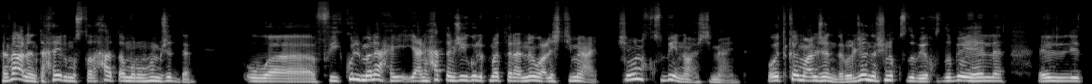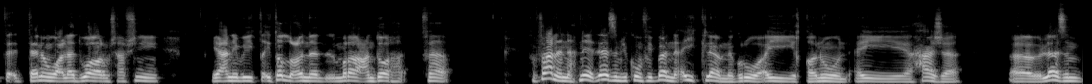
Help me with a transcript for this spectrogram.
ففعلا تحرير المصطلحات أمر مهم جدا وفي كل مناحي يعني حتى نجي يقول لك مثلا النوع الاجتماعي شنو نقصد به النوع الاجتماعي أنت؟ هو يتكلم عن الجندر والجندر شنو يقصد به؟ يقصد به التنوع الادوار مش عارف شنو يعني بيطلعوا إن المرأة عن دورها ف ففعلا إحنا لازم يكون في بالنا أي كلام نقروه أي قانون أي حاجة آه لازم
